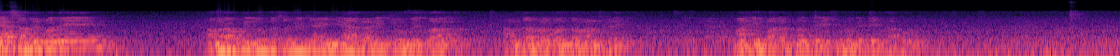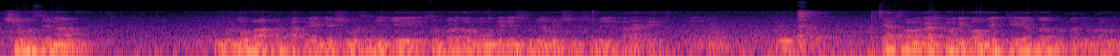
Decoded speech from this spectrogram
या सभेमध्ये अमरावती लोकसभेच्या इंडिया आघाडीचे उमेदवार आमदार बलवंत वानखडे माजी पालकमंत्री यशोमती ठाकूर शिवसेना उद्धव बाळासाहेब ठाकरे यांच्या शिवसेनेचे संपर्क प्रमुख दिनेश सूर्यवंशी सुनील खराटे. त्याचप्रमाणे राष्ट्रवादी काँग्रेसचे आमदार प्रदीप राऊत.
